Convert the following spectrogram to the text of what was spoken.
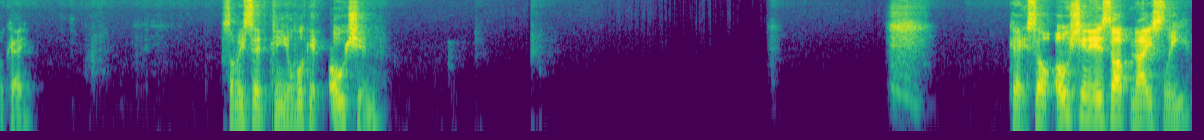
Okay. Somebody said, can you look at ocean? Okay, so ocean is up nicely.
